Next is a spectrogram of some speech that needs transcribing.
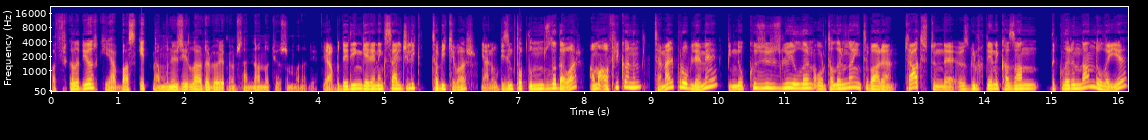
Afrikalı diyor ki ya bas git bunu yüzyıllardır böyle yapıyorum sen ne anlatıyorsun bana diyor. Ya bu dediğin gelenekselcilik tabii ki var. Yani o bizim toplumumuzda da var ama Afrika'nın temel problemi 1900'lü yılların ortalarından itibaren kağıt üstünde özgürlüklerini kazandıklarından dolayı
